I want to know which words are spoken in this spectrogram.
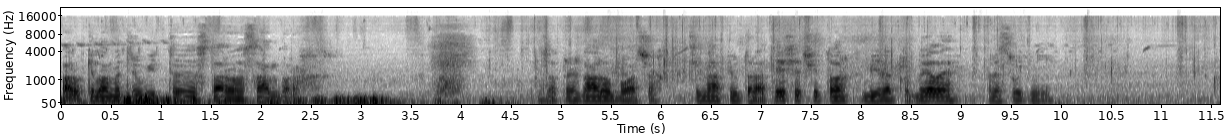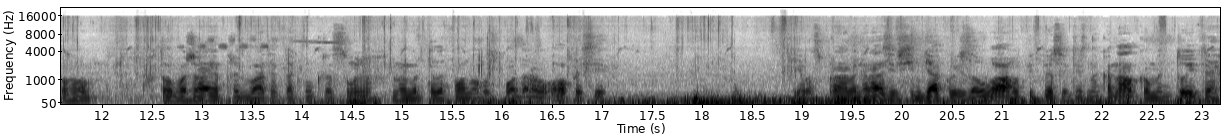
Пару кілометрів від е, Старого Самбора. Запряжна робоча. Ціна півтора тисячі, торг біля кобили присутній. Кого, хто бажає придбати таку красуню, номер телефону господара в описі. Такі от справи. Наразі всім дякую за увагу. Підписуйтесь на канал, коментуйте,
